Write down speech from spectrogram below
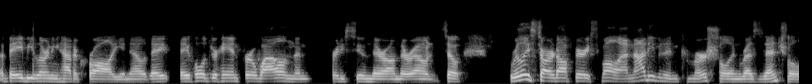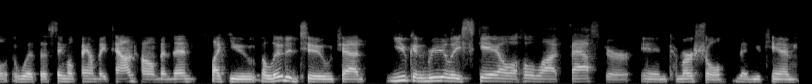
a baby learning how to crawl you know? They they hold your hand for a while and then pretty soon they're on their own. So really started off very small and not even in commercial and residential with a single family townhome. And then, like you alluded to, Chad, you can really scale a whole lot faster in commercial than you can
